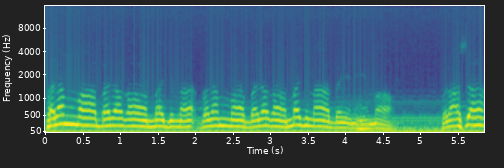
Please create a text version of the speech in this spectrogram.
فلما بلغا مجمع، فلما بلغا مجمع بینہما۔ خلاصہ،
